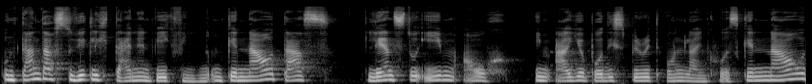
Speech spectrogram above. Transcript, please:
Und dann darfst du wirklich deinen Weg finden. Und genau das lernst du eben auch im Are Your Body Spirit Online-Kurs. Genau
